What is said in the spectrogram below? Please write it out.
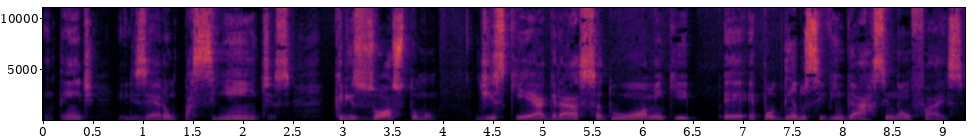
Entende? Eles eram pacientes. Crisóstomo diz que é a graça do homem que é, é podendo se vingar se não faz,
